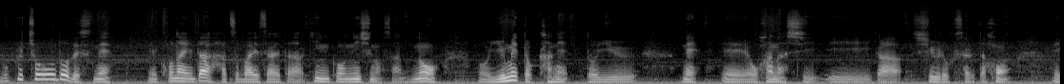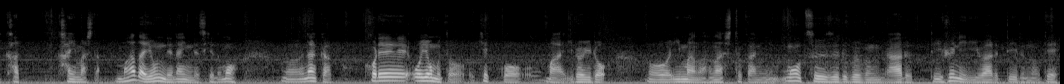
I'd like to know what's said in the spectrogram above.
僕ちょうどですねこの間発売された金婚西野さんの「夢と金」というね、えー、お話が収録された本、え、買いました。まだ読んでないんですけども、うん、なんかこれを読むと結構まあいろいろ今の話とかにも通ずる部分があるっていうふうに言われているので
